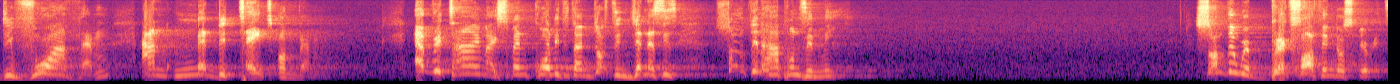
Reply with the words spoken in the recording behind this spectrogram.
devour them and meditate on them. Every time I spend quality time just in Genesis, something happens in me. Something will break forth in the spirit.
